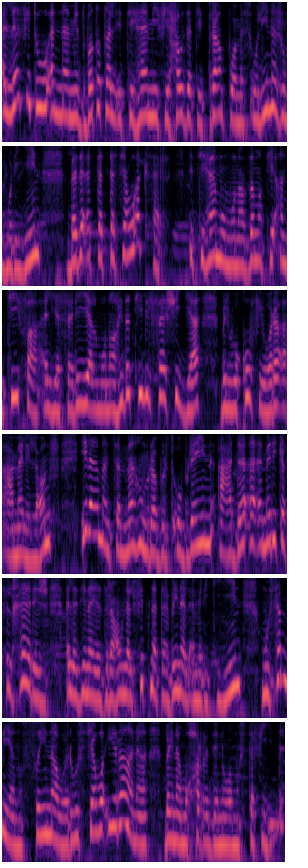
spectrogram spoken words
اللافت أن مضبطة الاتهام في حوزة ترامب ومسؤولين جمهوريين بدأت تتسع أكثر. اتهام منظمة أنتيفا اليسارية المناهضة للفاشية بالوقوف وراء أعمال العنف إلى من سماهم روبرت أوبرين أعداء أمريكا في الخارج الذين يزرعون الفتنة بين الأمريكيين مسميا الصين وروسيا وإيران بين محرض ومستفيد.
